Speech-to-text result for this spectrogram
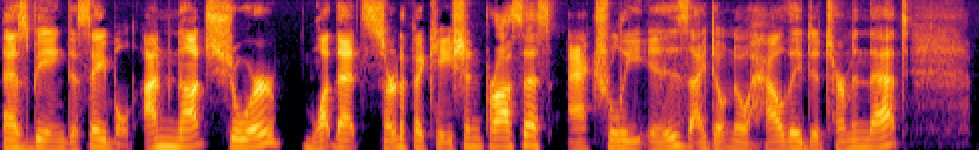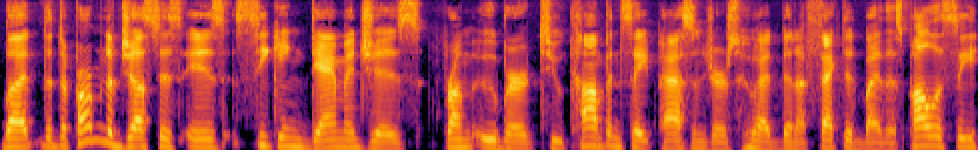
as being disabled. I'm not sure what that certification process actually is. I don't know how they determine that. But the Department of Justice is seeking damages from Uber to compensate passengers who had been affected by this policy,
